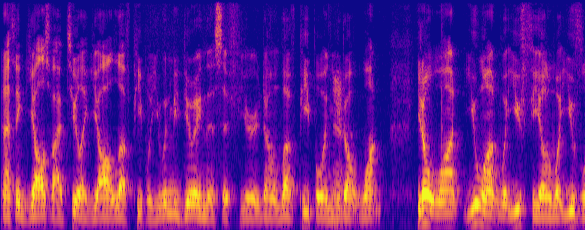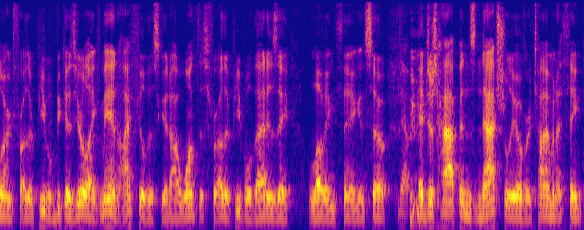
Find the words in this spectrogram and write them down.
and I think y'all's vibe too. Like y'all love people. You wouldn't be doing this if you don't love people and Yeah. you don't want you don't want you want what you feel and what you've learned for other people because you're like, man, I feel this good. I want this for other people. That is a loving thing, and so Yeah. it just happens naturally over time. And I think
